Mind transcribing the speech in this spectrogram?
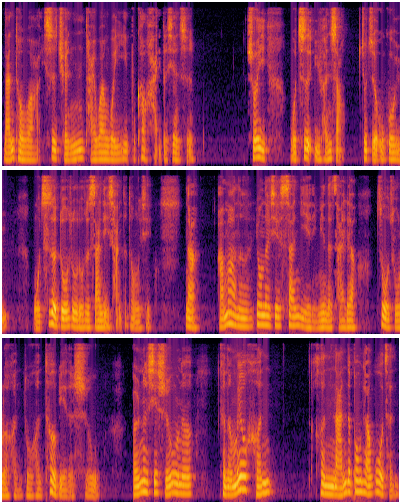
南投啊是全台湾唯一不靠海的县市。所以我吃的鱼很少，就只有无锅鱼。我吃的多数都是山里产的东西。那阿妈呢，用那些山野里面的材料做出了很多很特别的食物，而那些食物呢，可能没有很很难的烹调过程，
